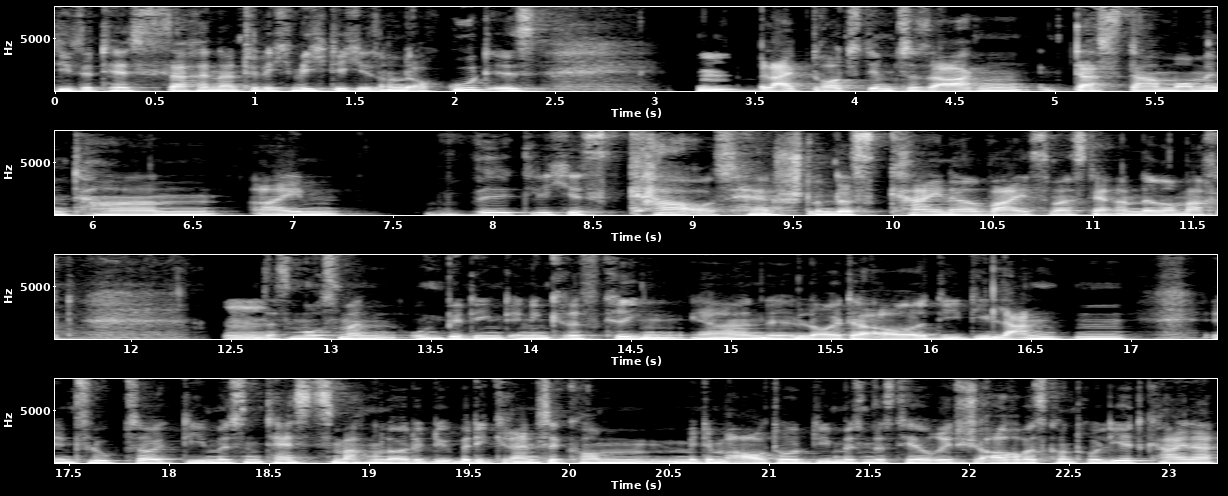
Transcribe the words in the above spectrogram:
diese Testsache natürlich wichtig ist und auch gut ist, hm. bleibt trotzdem zu sagen, dass da momentan ein wirkliches Chaos herrscht und dass keiner weiß, was der andere macht. Mhm. Das muss man unbedingt in den Griff kriegen. Ja, Leute, die, die landen im Flugzeug, die müssen Tests machen. Leute, die über die Grenze kommen mit dem Auto, die müssen das theoretisch auch, aber es kontrolliert keiner.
